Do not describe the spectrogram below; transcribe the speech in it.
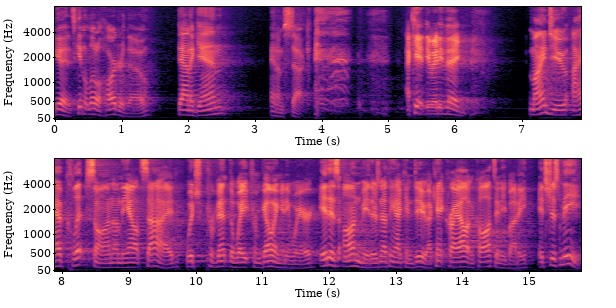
good. It's getting a little harder though. Down again, and I'm stuck. I can't do anything. Mind you, I have clips on on the outside, which prevent the weight from going anywhere. It is on me. There's nothing I can do. I can't cry out and call out to anybody. It's just me.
